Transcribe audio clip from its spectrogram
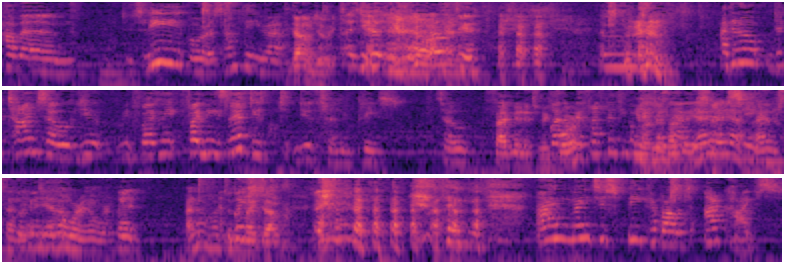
have a, to sleep or something, you are, Don't do it. uh, yeah, will ahead. do. Um, I don't know the time, so you five, mi- five minutes left, you, you tell me, please. So, Five minutes cuando before. me falten cinco minutos, Yeah, yeah, yeah. sí. I understand. Yeah, yeah, don't worry, don't worry. Well, I know how to do my job. Thank you. I'm going to speak about archives,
